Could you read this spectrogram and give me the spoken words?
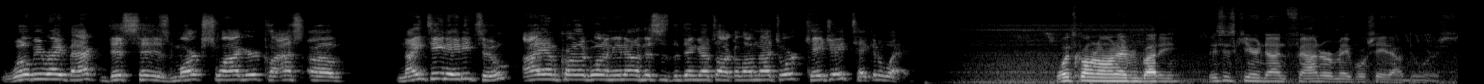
we'll be right back. This is Mark Swiger, class of 1982. I am Carlo Guadagnino, and this is the Dingo Talk Alumni Tour. KJ, take it away. What's going on, everybody? This is Kieran Dunn, founder of Maple Shade Outdoors.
